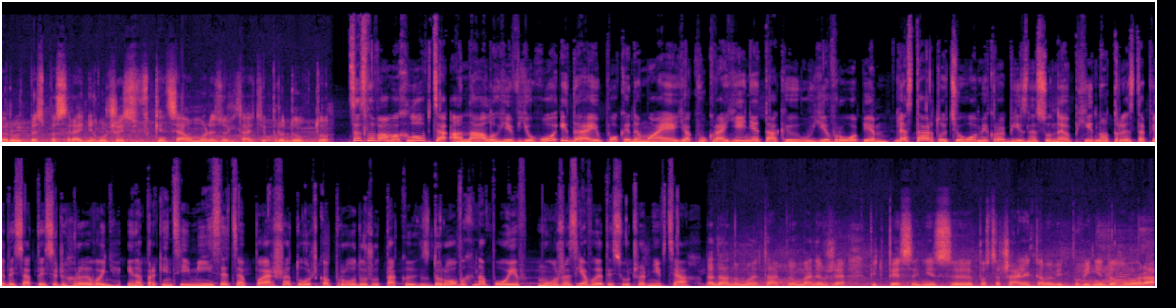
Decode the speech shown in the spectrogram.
беруть безпосередню участь в кінцевому результаті продукту. За словами хлопця, аналогів його ідеї поки немає як в Україні, так і у Європі. Для старту цього мікробізнесу необхідно 350 тисяч гривень. І наприкінці місяця перша точка продажу таких здорових напоїв може з'явитись у Чернівцях. На даному етапі у мене вже підписані з е, постачальниками відповідні договори,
